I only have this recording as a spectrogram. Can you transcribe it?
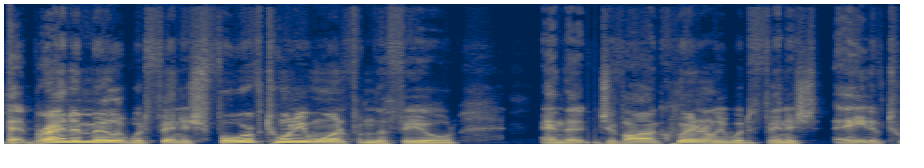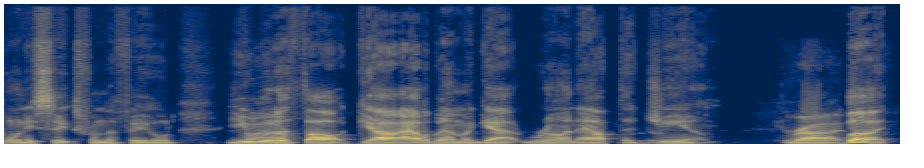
that Brandon Miller would finish four of 21 from the field and that Jahvon Quinerly would finish eight of 26 from the field, you wow. would have thought, God, Alabama got run out the gym. Right. But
